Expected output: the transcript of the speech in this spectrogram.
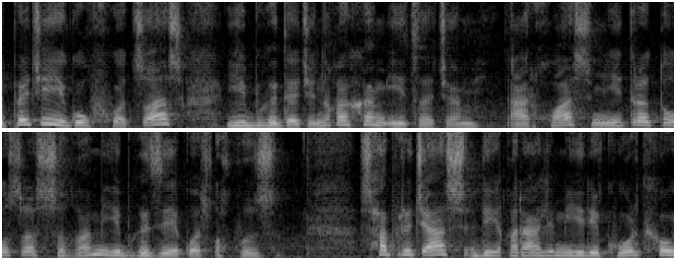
ипэкӀи и гугъу фхуэтщӀащ и бгы дэкӀыныгъэхэм и цӀэкӀэ. Ар хъуащ минитӏрэ тӏощӏрэ щыгъэм и бгы зекӏуэ лӀыхъужь. Щхьэпрыкӏащ ди къэралым и рекордхэу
